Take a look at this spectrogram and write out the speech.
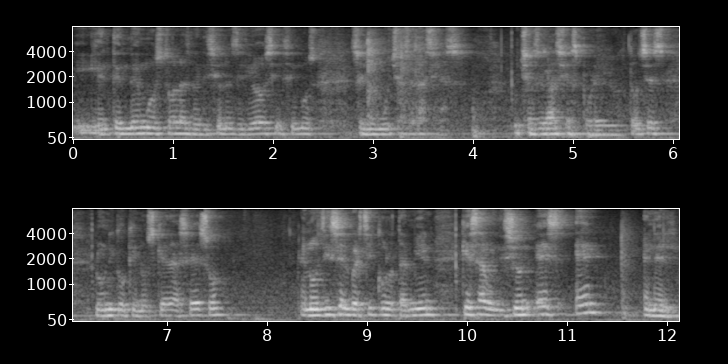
y, y entendemos todas las bendiciones de Dios y decimos, Señor, muchas gracias. Muchas gracias por ello. Entonces, lo único que nos queda es eso. Y nos dice el versículo también que esa bendición es en, en Él.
